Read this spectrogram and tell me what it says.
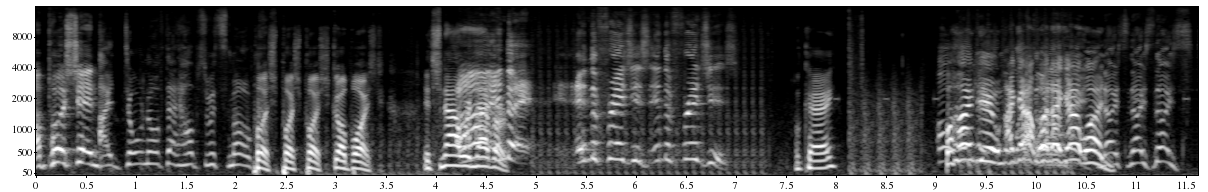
I'm pushing. I don't know if that helps with smoke. Push, push, push. Go, boys. It's now or Ah, never. In the, in the fridges, in the fridges. Okay. Oh, Behind okay, you! I got one, I got one. Nice, nice, nice.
